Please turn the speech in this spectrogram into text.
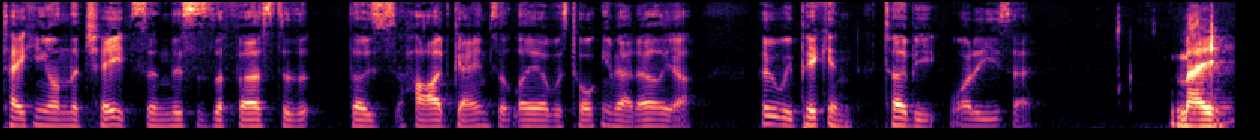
taking on the Chiefs, and this is the first of the, those hard games that Leo was talking about earlier. Who are we picking? Toby, what do you say? Mate,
